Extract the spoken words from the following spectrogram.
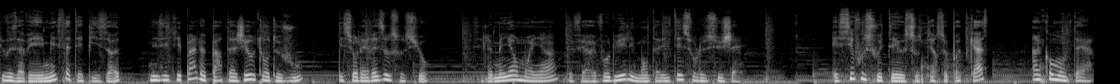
Si vous avez aimé cet épisode, n'hésitez pas à le partager autour de vous et sur les réseaux sociaux. C'est le meilleur moyen de faire évoluer les mentalités sur le sujet. Et si vous souhaitez soutenir ce podcast, un commentaire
